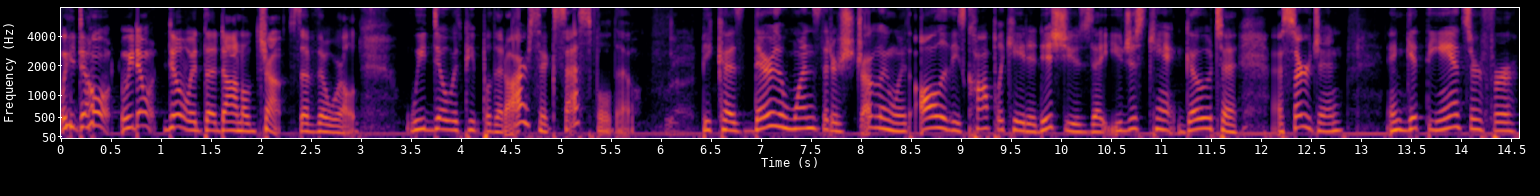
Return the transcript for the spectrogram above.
we don't we don't deal with the Donald Trumps of the world. We deal with people that are successful though Because they're the ones that are struggling with all of these complicated issues that you just can't go to a surgeon and get the answer for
